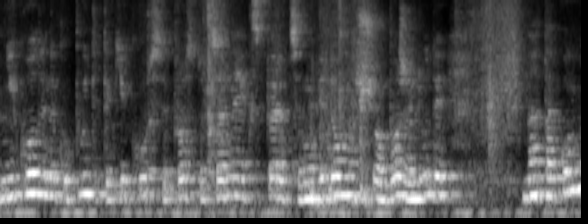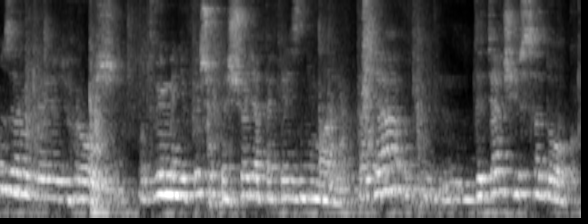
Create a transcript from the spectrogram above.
Ніколи не купуйте такі курси. Просто це не експерт, це невідомо що. Боже, люди на такому заробляють гроші. От ви мені пишете, що я таке знімаю. Та я дитячий садок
